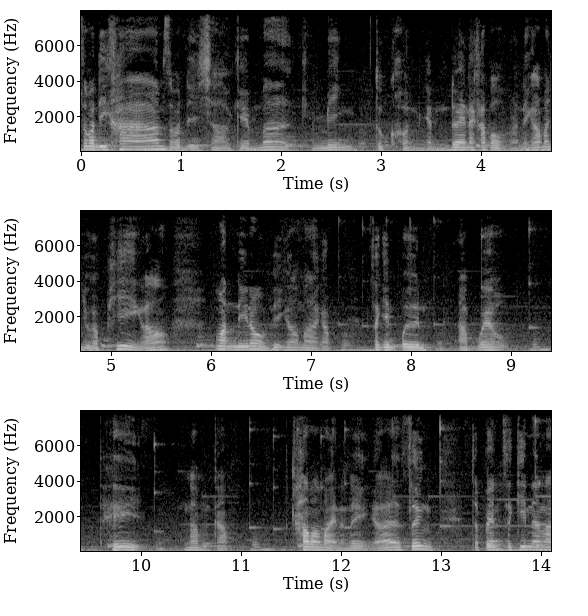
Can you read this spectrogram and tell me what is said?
สวัสดีครับ สวัสดีชาวเกมเมอร์เกมมิ่งทุกคนกันด้วยนะครับผมวันนี้ก็มาอยู่กับพี่อีกแล้ววันนี้นะผมพี่ก็มากับสกินปืนอัพเวลที่นำกับเข้ามาใหม่นั่นเองซึ่งจะเป็นสกินอะไร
